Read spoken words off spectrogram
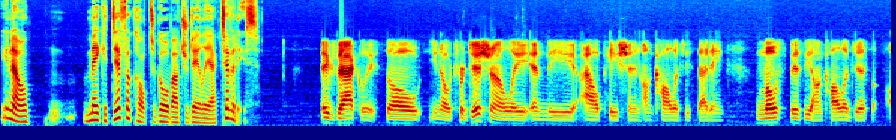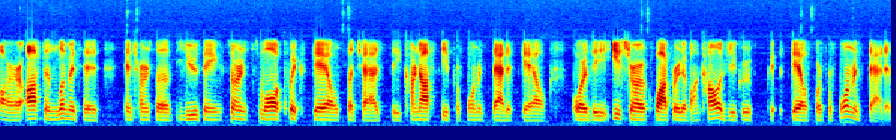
you know, make it difficult to go about your daily activities. Exactly. So, you know, traditionally in the outpatient oncology setting, most busy oncologists are often limited in terms of using certain small, quick scales such as the Karnofsky Performance Status Scale or the Eastern Cooperative Oncology Group scale for performance status.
